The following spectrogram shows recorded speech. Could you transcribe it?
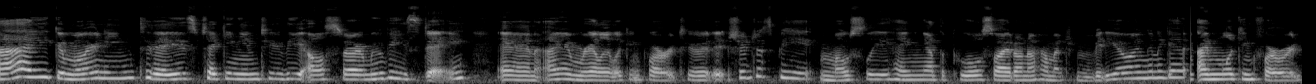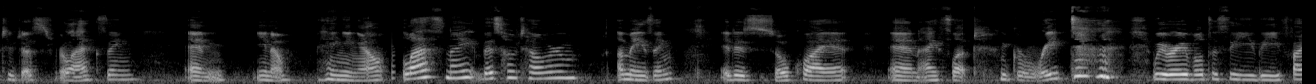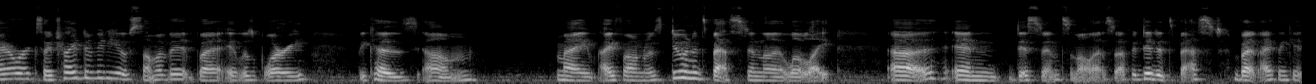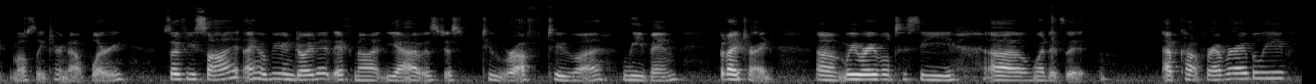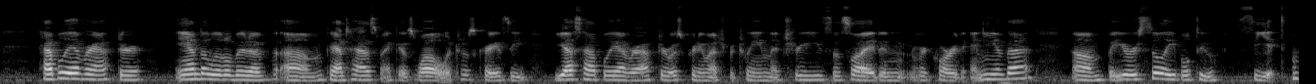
Hi, good morning. Today is checking into the All-Star Movies Day, and I am really looking forward to it. It should just be mostly hanging at the pool, so I don't know how much video I'm gonna get. I'm looking forward to just relaxing and, you know, hanging out. Last night, this hotel room, amazing. It is so quiet and I slept great. we were able to see the fireworks. I tried to video some of it, but it was blurry because um, my iPhone was doing its best in the low light uh, and distance and all that stuff. It did its best, but I think it mostly turned out blurry. So if you saw it, I hope you enjoyed it. If not, yeah, it was just too rough to uh, leave in, but I tried. Um, we were able to see, uh, what is it? Epcot Forever, I believe. Happily Ever After, and a little bit of um, Fantasmic as well, which was crazy. Yes, Happily Ever After was pretty much between the trees, that's why I didn't record any of that, um, but you were still able to see it.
